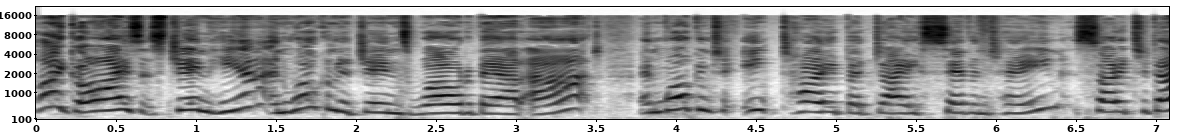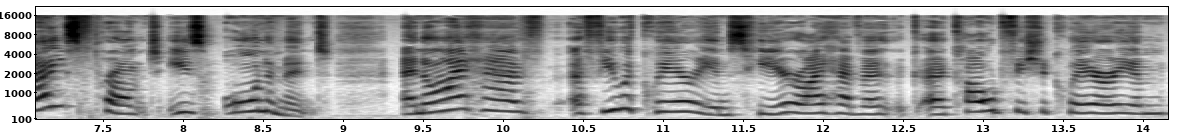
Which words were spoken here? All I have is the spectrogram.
Hi guys, it's Jen here and welcome to Jen's Wild About Art and welcome to Inktober Day 17. So today's prompt is ornament and I have a few aquariums here. I have a, a cold fish aquarium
